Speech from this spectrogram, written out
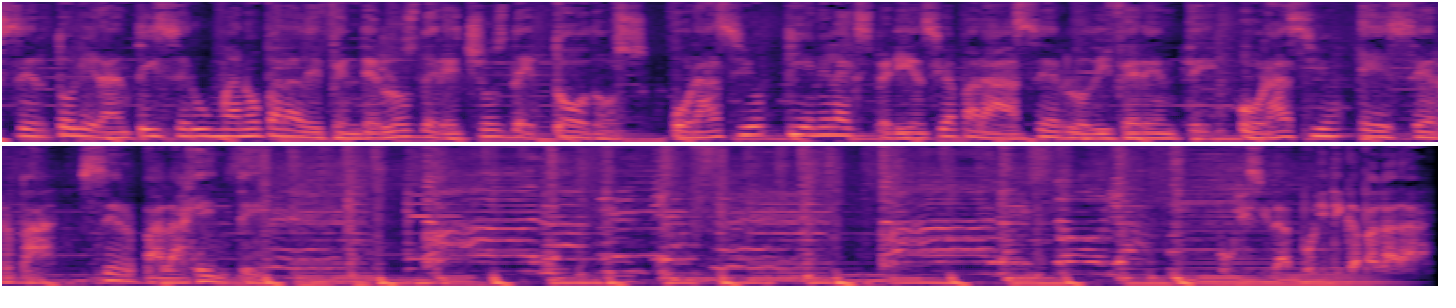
ser tolerante y ser humano para defender los derechos de todos. Horacio tiene la experiencia para hacerlo diferente. Horacio es Serpa, Serpa la gente. Publicidad política pagada.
